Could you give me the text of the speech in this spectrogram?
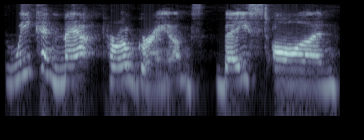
we can map programs based on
